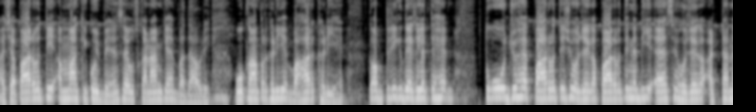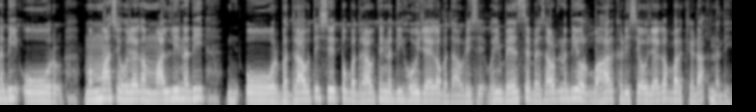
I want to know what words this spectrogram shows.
अच्छा पार्वती अम्मा की कोई भैंस है उसका नाम क्या है? बदावरी वो कहाँ पर खड़ी है? बाहर खड़ी है। तो अब ट्रिक देख लेते हैं। तो जो है पार्वती से हो जाएगा, पार्वती नदी ऐसे हो जाएगा अट्टा नदी और मम्मा से हो जाएगा माली नदी और भद्रावती से तो भद्रावती नदी हो ही जाएगा भदावरी से। वहीं भैंस से भैंसावट नदी और बाहर खड़ी से हो जाएगा बरखेड़ा नदी।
